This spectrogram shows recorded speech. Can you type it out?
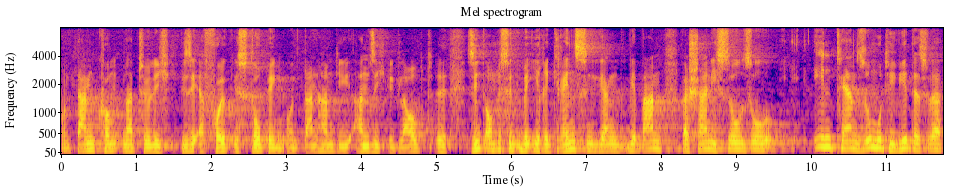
Und dann kommt natürlich, wie sie Erfolg ist Doping. Und dann haben die an sich geglaubt, äh, sind auch ein bisschen über ihre Grenzen gegangen. Wir waren wahrscheinlich so, so intern so motiviert, dass wir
